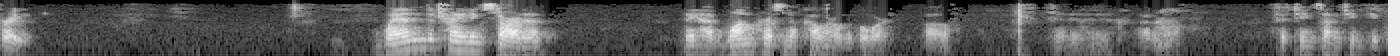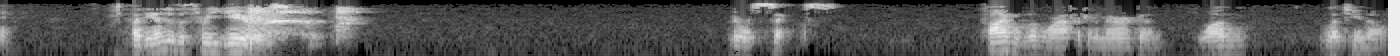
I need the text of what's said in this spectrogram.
free. When the training started, they had one person of color on the board of, uh, I don't know, 15, 17 people. By the end of the three years, there were six. Five of them were African American, one Latino,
